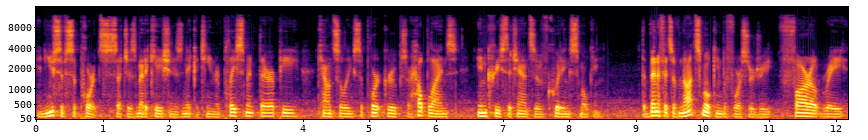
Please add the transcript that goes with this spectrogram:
And use of supports such as medication as nicotine replacement therapy, counseling, support groups, or helplines increase the chance of quitting smoking. The benefits of not smoking before surgery far outweigh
